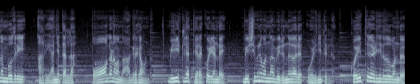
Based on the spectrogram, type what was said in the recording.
നമ്പൂതിരി അറിയാഞ്ഞിട്ടല്ല പോകണമെന്ന് ആഗ്രഹമുണ്ട്. വീട്ടിലെ തിരക്കൊഴിയണ്ടേ? വിഷുവിന് വന്ന വിരുന്നുകാർ ഒഴിഞ്ഞിട്ടില്ല. കൊയ്ത്ത് കഴിഞ്ഞിരുന്നതുകൊണ്ട്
